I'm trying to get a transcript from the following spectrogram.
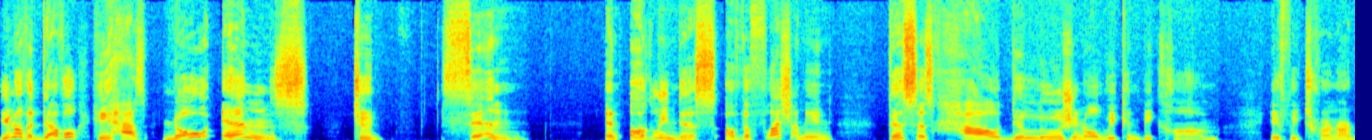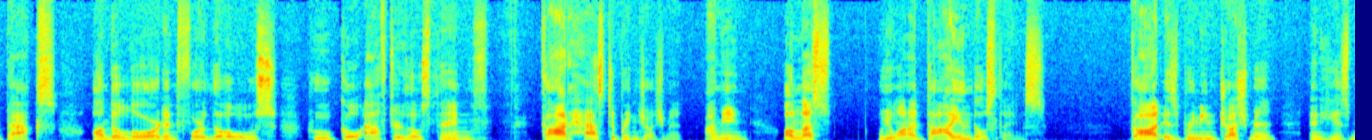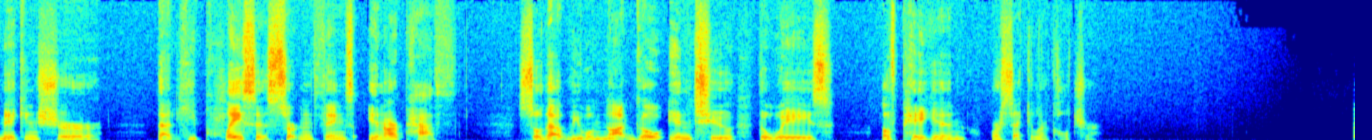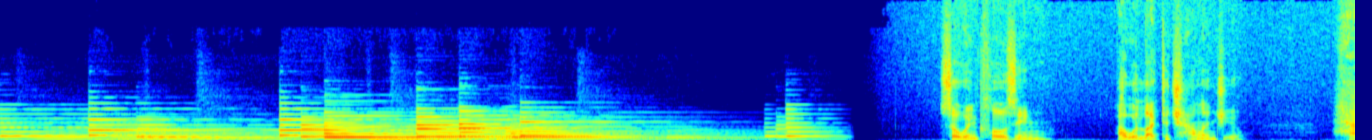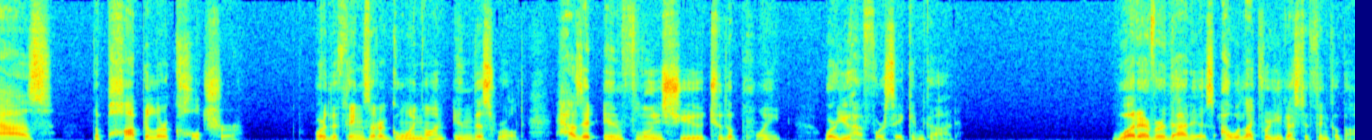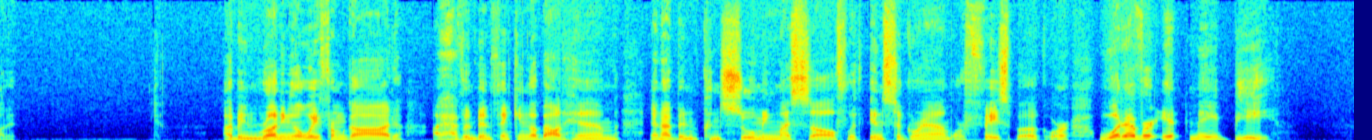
You know, the devil, he has no ends to sin and ugliness of the flesh. I mean, this is how delusional we can become if we turn our backs on the Lord. And for those who go after those things, God has to bring judgment. I mean, unless we want to die in those things. God is bringing judgment and He is making sure that He places certain things in our path so that we will not go into the ways of pagan or secular culture. So, in closing, I would like to challenge you. Has the popular culture or the things that are going on in this world, has it influenced you to the point where you have forsaken God? Whatever that is, I would like for you guys to think about it. I've been running away from God. I haven't been thinking about Him, and I've been consuming myself with Instagram or Facebook or whatever it may be.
